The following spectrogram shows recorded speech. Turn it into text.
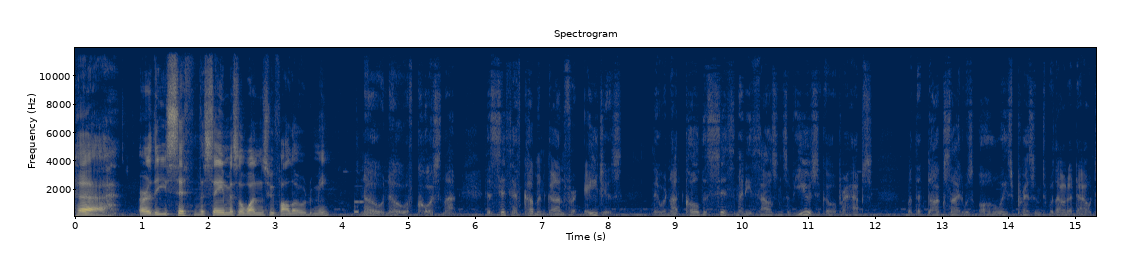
Are these Sith the same as the ones who followed me? No, no, of course not. The Sith have come and gone for ages. They were not called the Sith many thousands of years ago, perhaps. But the dark side was always present, without a doubt.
